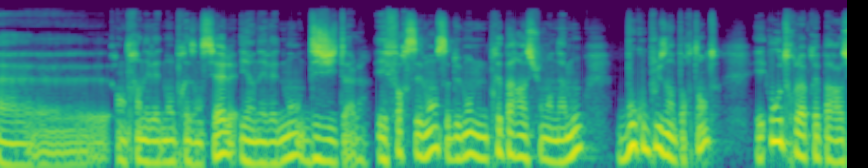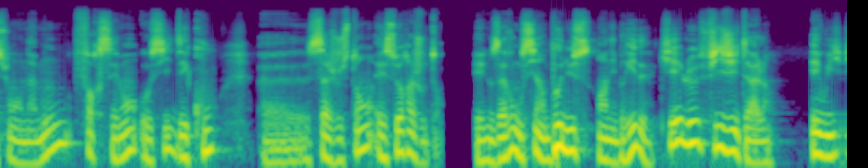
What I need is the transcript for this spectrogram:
euh, entre un événement présentiel et un événement digital. Et forcément, ça demande une préparation en amont beaucoup plus importante. Et outre la préparation en amont, forcément aussi des coûts euh, s'ajustant et se rajoutant. Et nous avons aussi un bonus en hybride qui est le figital. Et oui,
